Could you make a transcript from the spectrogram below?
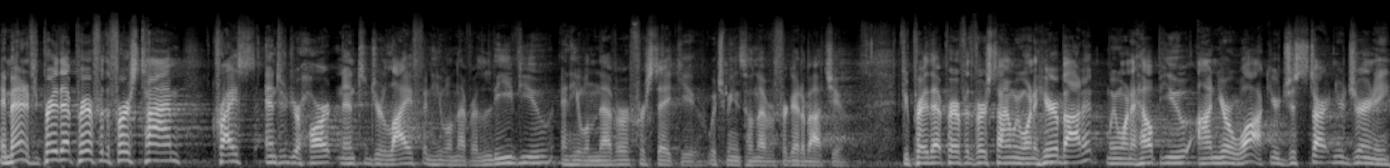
Amen. If you prayed that prayer for the first time, Christ entered your heart and entered your life, and he will never leave you and he will never forsake you, which means he'll never forget about you. If you prayed that prayer for the first time, we want to hear about it. We want to help you on your walk. You're just starting your journey,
